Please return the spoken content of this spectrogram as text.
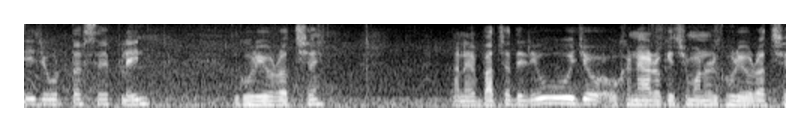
এই যে উঠতেছে প্লেন ঘুড়ি উড়াচ্ছে। মানে বাচ্চাদের ওই যে ওখানে আরও কিছু মানুষ ঘুরে উড়াচ্ছে।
